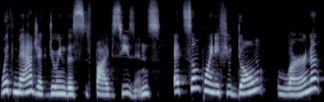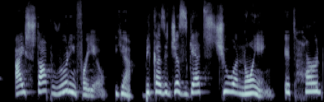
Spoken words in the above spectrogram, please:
with magic during this five seasons. At some point, if you don't learn, I stop rooting for you. Yeah. Because it just gets too annoying. It's hard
